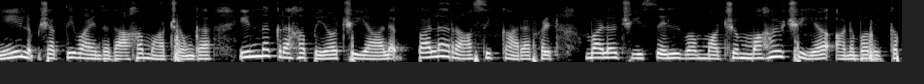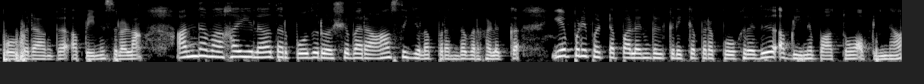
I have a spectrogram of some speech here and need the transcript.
மேலும் சக்தி வாய்ந்ததாக மாற்றுங்க. இந்த கிரக பெயர்ச்சியால் பல ராசிக்காரர்கள் வளர்ச்சி செல்வம் மற்றும் மகிழ்ச்சியை அனுபவிக்க போகிறாங்க அப்படின்னு சொல்லலாம். அந்த வகையில் தற்போது ரிஷப ராசியில் பிறந்தவர்களுக்கு எப்படிப்பட்ட பலன்கள் கிடைக்கப்பெற போகிறது அப்படின்னு பார்த்தோம் அப்படின்னா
